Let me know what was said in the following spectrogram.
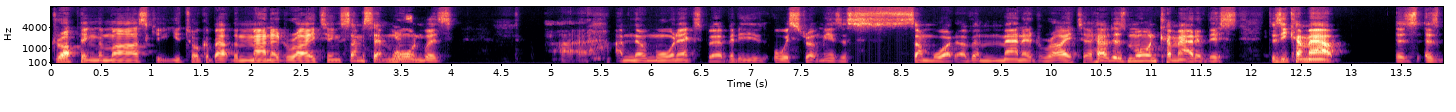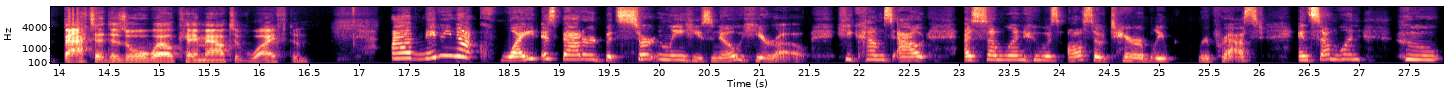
dropping the mask. You, you, talk about the mannered writing. Somerset Maugham yes. was uh, I'm no more an expert, but he always struck me as a somewhat of a mannered writer. How does Maugham come out of this? Does he come out as as battered as Orwell came out of wifedom? Uh, maybe not quite as battered, but certainly he's no hero. He comes out as someone who was also terribly repressed and someone who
